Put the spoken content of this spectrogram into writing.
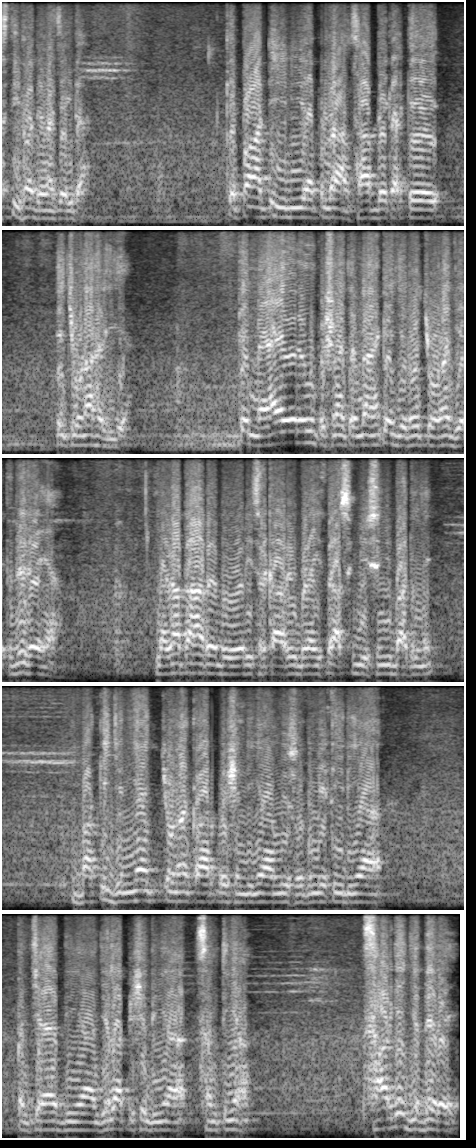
ਅਸਤੀਫਾ ਦੇਣਾ ਚਾਹੀਦਾ। ਕਿ ਪਾਰਟੀ ਜਿਹੜੀ ਹੈ ਪ੍ਰਧਾਨ ਸਾਹਿਬ ਦੇ ਕਰਕੇ ਇਹ ਚੋਣਾਂ ਹਰੀ ਹੈ ਤੇ ਮੈਂ ਇਹਨਾਂ ਨੂੰ ਪੁੱਛਣਾ ਚਾਹੁੰਦਾ ਹਾਂ ਕਿ ਜਦੋਂ ਚੋਣਾਂ ਜਿੱਤਦੇ ਰਹੇ ਆ, ਲਗਾਤਾਰ ਦੋ ਵਾਰੀ ਸਰਕਾਰ ਵੀ ਬਣਾਈ ਤਾਂ ਸੁਖਬੀਰ ਸਿੰਘ ਜੀ ਬਾਦਲ ਨੇ। ਬਾਕੀ ਜਿੰਨੀਆਂ ਚੋਣਾਂ ਕਾਰਪੋਰੇਸ਼ਨ ਦੀਆਂ ਮਿਊਨਿਸਪਲ ਕਮੇਟੀ ਦੀਆਂ, ਪੰਚਾਇਤ ਦੀਆਂ, ਜ਼ਿਲ੍ਹਾ ਪ੍ਰੀਸ਼ਦ ਦੀਆਂ ਸੰਮਤੀਆਂ ਸਾਰੀਆਂ ਜਿੱਦੇ ਰਹੇ।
